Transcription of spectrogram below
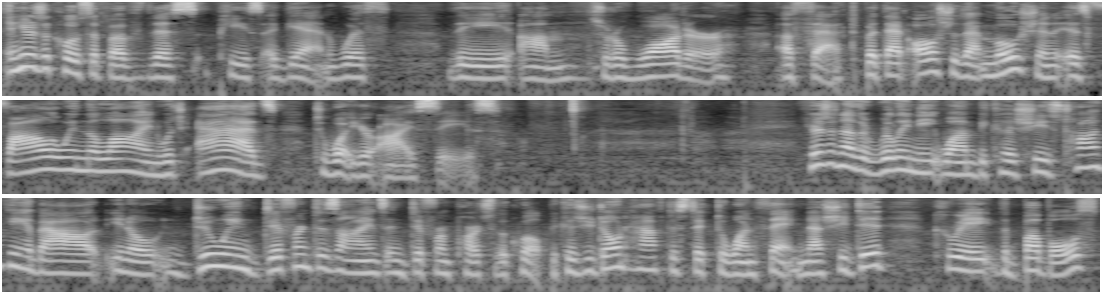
And here's a close up of this piece again with the um, sort of water effect, but that also that motion is following the line, which adds to what your eye sees. Here's another really neat one because she's talking about, you know, doing different designs in different parts of the quilt because you don't have to stick to one thing. Now, she did create the bubbles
